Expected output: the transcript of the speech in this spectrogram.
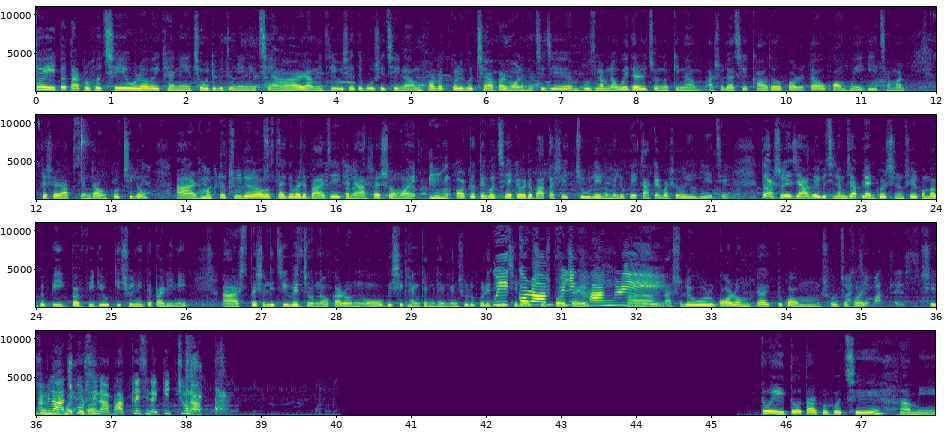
তো এই তো তারপর হচ্ছে ওরাও এখানে ছবি টবি তুলে নিচ্ছে, আর আমি টিভির সাথে বসেছিলাম। হঠাৎ করে হচ্ছে আবার মনে হচ্ছে যে বুঝলাম না ওয়েদারের জন্য কিনা। আসলে আজকে খাওয়া দাওয়া করাটাও কম হয়ে গিয়েছে আমার। প্রেশার আপস অ্যান্ড ডাউন করছিল। আর আমার তো চুলের অবস্থা একেবারে বাজে। এখানে আসার সময় অটোতে হচ্ছে একেবারে বাতাসের চুল এলোমেলো হয়ে কাকের বাসা হয়ে গিয়েছে। তো আসলে যা ভেবেছিলাম, যা প্ল্যান করেছিলাম সেরকমভাবে পিক বা ভিডিও কিছুই নিতে পারিনি। আর স্পেশালি ট্রিপের জন্য, কারণ ও বেশি ঘ্যান ঘ্যান ঘ্যান ঘ্যান শুরু করে কুইক দিয়েছিল শেষ পর্যায়ে। আসলে ওর গরমটা একটু কম সহ্য হয়। সেজন্য লাঞ্চ হয়তো করছি না ভাত খাইছি না কিচ্ছু না। তো এই তো তারপর হচ্ছে আমি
